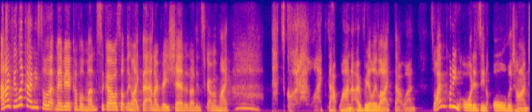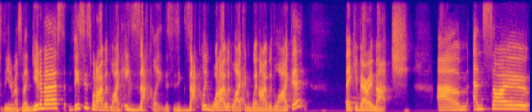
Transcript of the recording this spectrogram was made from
I feel like I only saw that maybe a couple of months ago or something like that. And I reshared it on Instagram. I'm like, oh, that's good. I like that one. I really like that one. So I'm putting orders in all the time to the universe. I'm like, universe, this is what I would like. Exactly. This is exactly what I would like and when I would like it. Thank you very much. Um, and so,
